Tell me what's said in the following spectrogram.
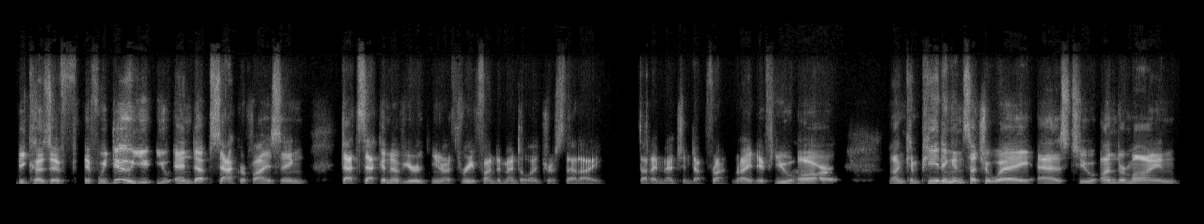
because if if we do you you end up sacrificing that second of your you know three fundamental interests that i that i mentioned up front right? If you are on competing in such a way as to undermine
